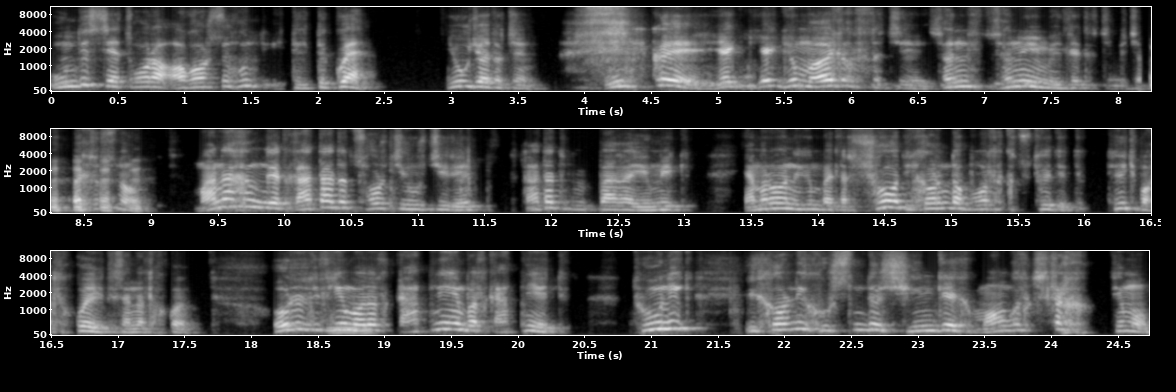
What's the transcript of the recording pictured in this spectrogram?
Үндэс язгуураа огоорсон хүнд итгэдэггүй. Юу гэж ойлгож байна? Ингэхгүй яг яг юм ойлголоо чи. Сонир сонир юм хэлээд байгаа юм би чи. Ойлгосноо. Манайхан ингээд гадаадд сурж юурж ирээд гадаад байгаа юмыг ямарваа нэгэн байдлаар шууд эх орондоо буулгах гэж зүтгээд идэг. Тэгж болохгүй гэдэг санаа л баггүй. Өөрөөр хэлэх юм бол гадны юм бол гадны байдаг. Түүнийг эх орны хөрсөндөө шингээх, монголчлах тийм үү?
